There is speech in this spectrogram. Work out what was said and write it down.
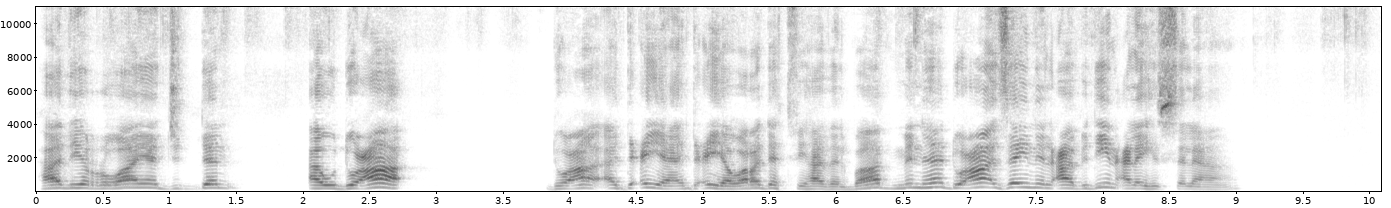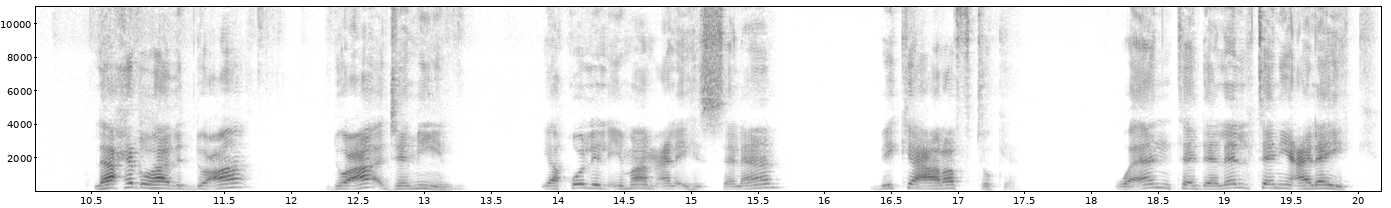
هذه الرواية جدا أو دعاء دعاء أدعية أدعية وردت في هذا الباب منها دعاء زين العابدين عليه السلام. لاحظوا هذا الدعاء؟ دعاء جميل. يقول الإمام عليه السلام بك عرفتك وأنت دللتني عليك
